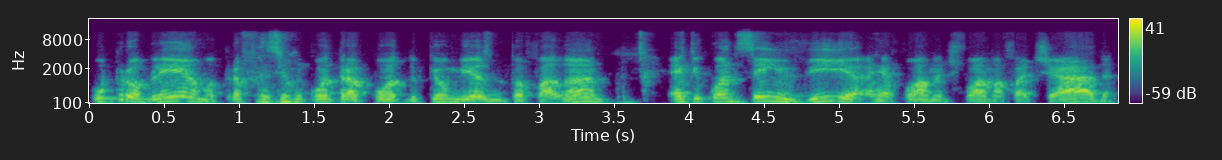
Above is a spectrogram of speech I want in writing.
O problema, para fazer um contraponto do que eu mesmo estou falando, é que quando você envia a reforma de forma fatiada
